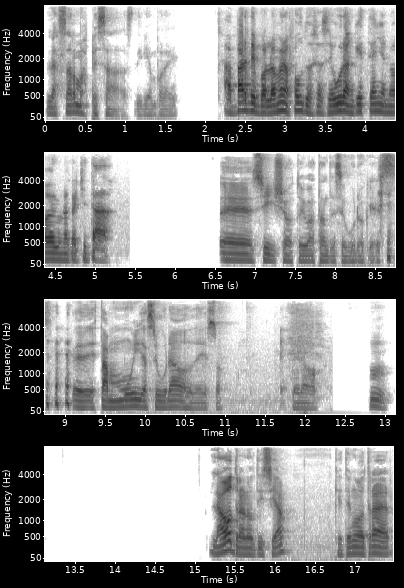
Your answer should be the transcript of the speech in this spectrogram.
las armas pesadas, dirían por ahí. Aparte, por lo menos Fausto se aseguran que este año no va a haber una cachetada. Eh, sí, yo estoy bastante seguro que es. eh, están muy asegurados de eso. Pero. mm. La otra noticia que tengo que traer.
